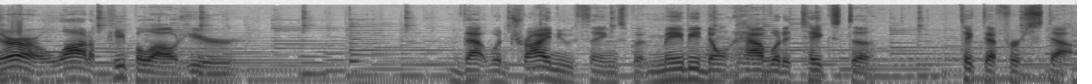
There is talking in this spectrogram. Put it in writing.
There are a lot of people out here that would try new things but maybe don't have what it takes to take that first step.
